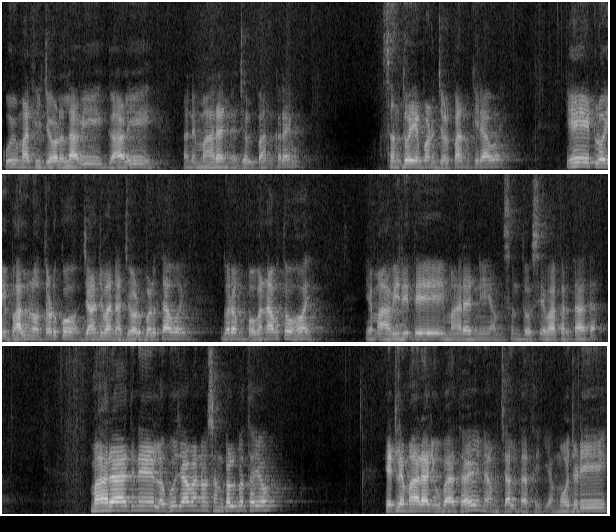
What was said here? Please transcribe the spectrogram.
કુઈમાંથી જળ લાવી, ગાળી અને મહારાજને જલપાન કરાવ્યું. સંતોએ પણ જળપાન કર્યા હોય. એટલો એ ભાલનો તડકો ઝાંઝવાના જળ બળતા હોય, ગરમ પવન આવતો હોય, એમાં આવી રીતે મહારાજની આમ સંતો સેવા કરતા હતા. મહારાજને લઘુ જવાનો સંકલ્પ થયો. એટલે મહારાજ ઊભા થઈને આમ ચાલતા થઈ ગયા. મોજડી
